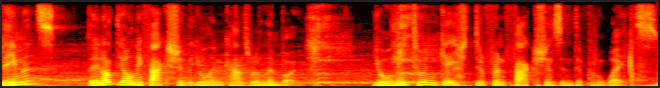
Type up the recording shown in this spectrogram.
Demons? They're not the only faction that you'll encounter in Limbo. You'll need to engage different factions in different ways.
